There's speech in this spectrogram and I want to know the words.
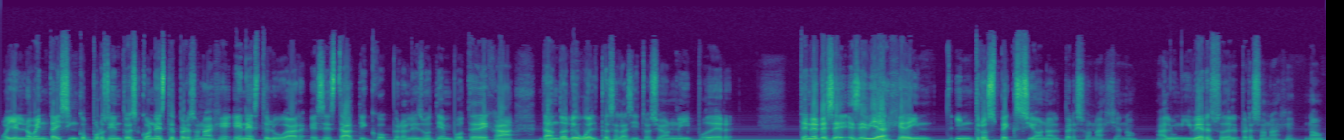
oye, el 95% es con este personaje, en este lugar, es estático, pero al mismo tiempo te deja dándole vueltas a la situación y poder tener ese, ese viaje de introspección al personaje, ¿no? Al universo del personaje, ¿no?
